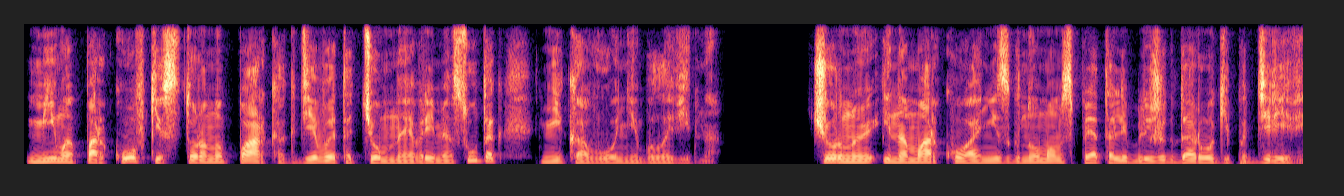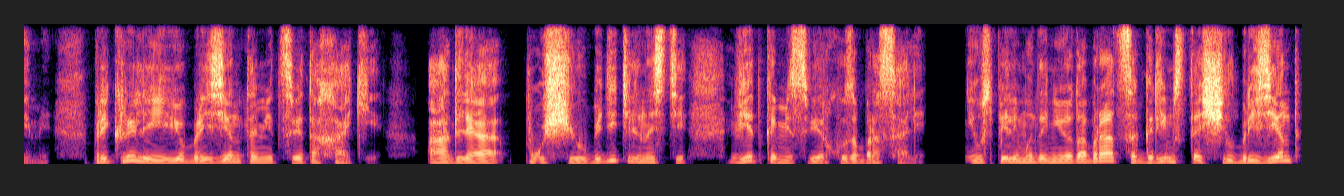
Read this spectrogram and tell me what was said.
мимо парковки в сторону парка, где в это темное время суток никого не было видно. Черную иномарку они с гномом спрятали ближе к дороге, под деревьями, прикрыли ее брезентами цвета хаки, а для пущей убедительности ветками сверху забросали. Не успели мы до нее добраться, Грим стащил брезент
